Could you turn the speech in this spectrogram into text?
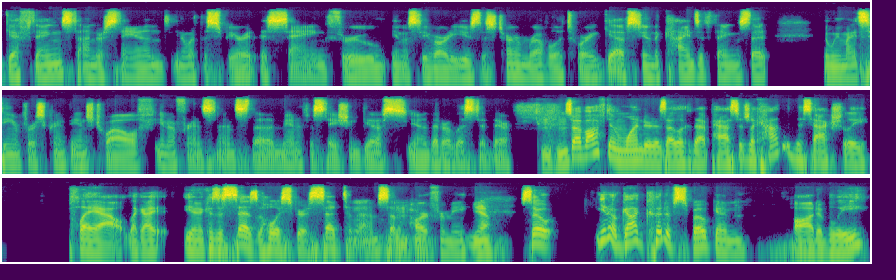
giftings to understand, you know, what the Spirit is saying through, you know, Steve already used this term, revelatory gifts, you know, the kinds of things that, that we might see in First Corinthians 12, you know, for instance, the manifestation gifts, you know, that are listed there. Mm-hmm. So I've often wondered as I look at that passage, like, how did this actually play out? Like, I, you know, because it says the Holy Spirit said to them, set mm-hmm. apart for me. Yeah. So, you know, God could have spoken audibly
